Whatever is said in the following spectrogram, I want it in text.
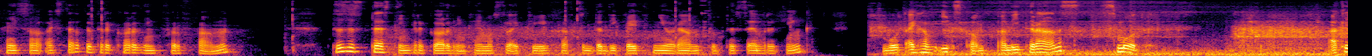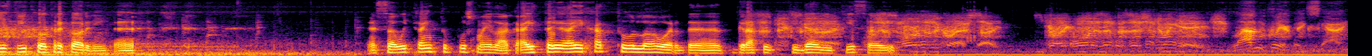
Okay, so I started recording for fun. This is testing recording. I most likely will have to dedicate new run to this everything. But I have XCOM and it runs smooth. At least without recording. Uh, so we're trying to push my luck. I, t- I had to lower the graphic fidelity, so it, Order to the crash site. Strike one is in position to engage. Loud and clear, Big Sky.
